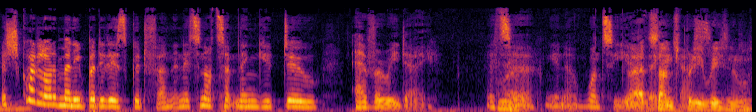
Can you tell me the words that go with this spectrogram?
it's quite a lot of money, but it is good fun. And it's not something you do every day. It's, Right. uh, you know, once a year. that thing, sounds pretty reasonable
